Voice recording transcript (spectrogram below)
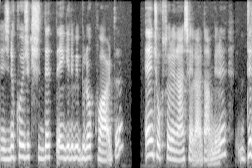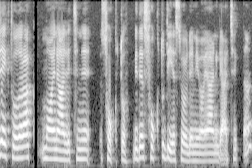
jinekolojik şiddetle ilgili bir blok vardı. En çok söylenen şeylerden biri direkt olarak muayene aletini soktu. Bir de soktu diye söyleniyor yani gerçekten.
